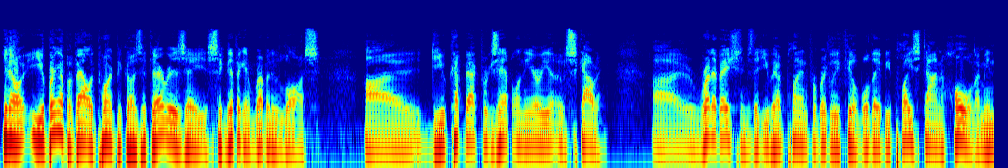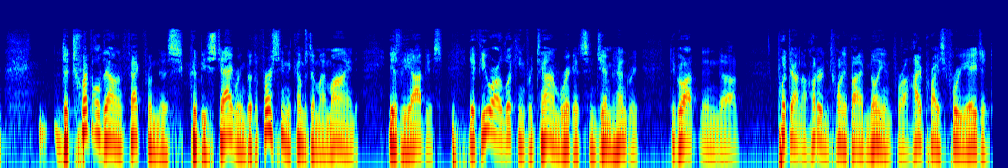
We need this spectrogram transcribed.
You know, you bring up a valid point because if there is a significant revenue loss, uh, do you cut back, for example, in the area of scouting? Uh, renovations that you have planned for Wrigley Field, will they be placed on hold? I mean, the trickle down effect from this could be staggering, but the first thing that comes to my mind is the obvious. If you are looking for Tom Ricketts and Jim Hendry to go out and uh, put down 125 million for a high price free agent,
